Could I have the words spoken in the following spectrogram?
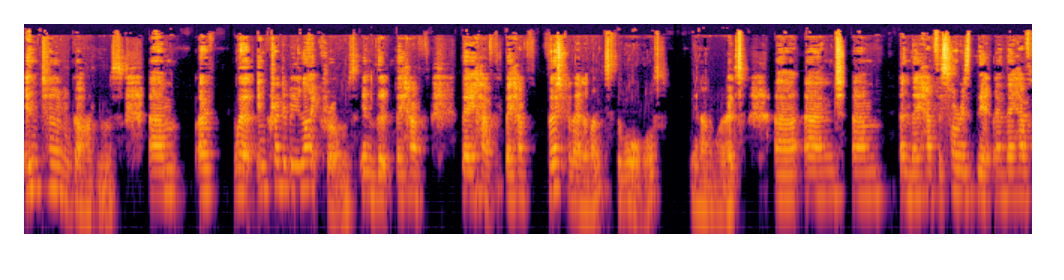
internal gardens um, are, were incredibly like rooms in that they have they have they have vertical elements, the walls, in other words, uh, and um, and they have this horizon and they have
